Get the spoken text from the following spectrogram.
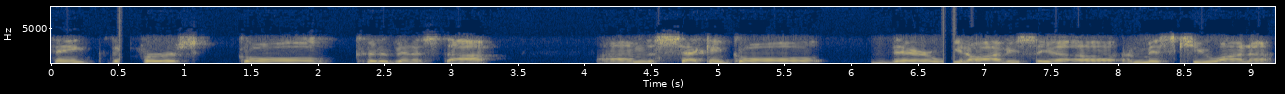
think the first goal could have been a stop. Um, the second goal, there, you know, obviously a, a miscue on a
